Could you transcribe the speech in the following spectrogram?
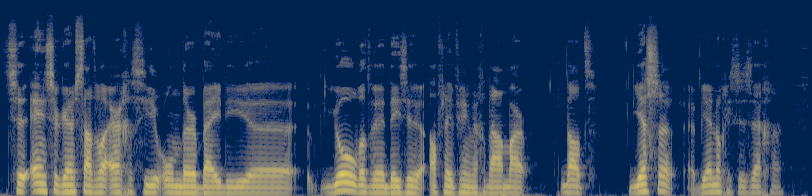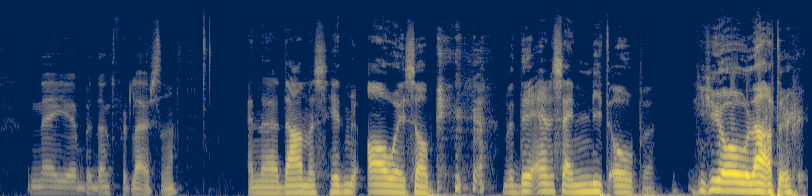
Zijn Instagram staat wel ergens hieronder bij die... eh yo, wat we in deze aflevering hebben gedaan. Maar dat... Jesse, heb jij nog iets te zeggen? Nee, eh, bedankt voor het luisteren. En eh, dames, hit me always up. Mijn DM's zijn niet open. Yo, later.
